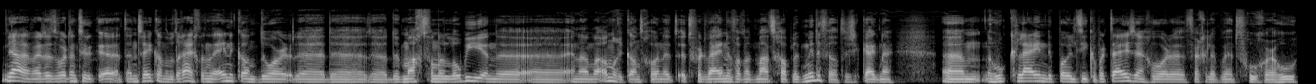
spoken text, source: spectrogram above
Ja, maar dat wordt natuurlijk uh, aan twee kanten bedreigd. Aan de ene kant door de, de, de, macht van de lobby en, de, uh, en aan de andere kant gewoon het, het verdwijnen van het maatschappelijk middenveld. Dus je kijkt naar um, hoe klein de politieke partijen zijn geworden vergeleken met vroeger. Hoe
